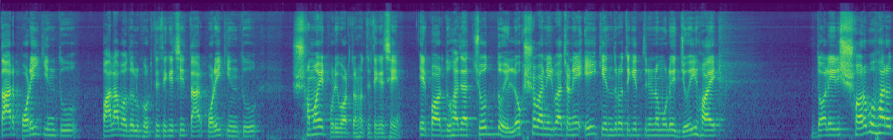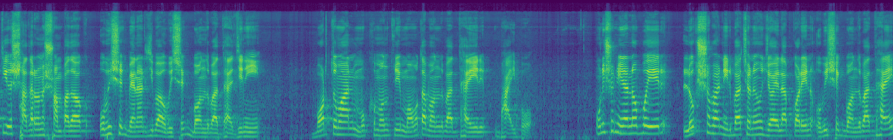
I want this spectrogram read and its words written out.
তারপরেই কিন্তু পালা বদল ঘটতে থেকেছে, তারপরেই কিন্তু সময়ের পরিবর্তন হতে থেকেছে। এরপর দু হাজার চোদ্দোয় লোকসভা নির্বাচনে এই কেন্দ্র থেকে তৃণমূলে জয়ী হয় দলের সর্বভারতীয় সাধারণ সম্পাদক অভিষেক ব্যানার্জি বা অভিষেক বন্দ্যোপাধ্যায়, যিনি বর্তমান মুখ্যমন্ত্রী মমতা বন্দ্যোপাধ্যায়ের ভাইপো। উনিশশো নিরানব্বইয়ের লোকসভা নির্বাচনেও জয়লাভ করেন অভিষেক বন্দ্যোপাধ্যায়।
